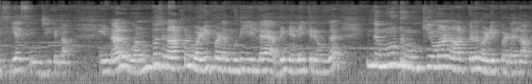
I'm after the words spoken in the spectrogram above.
ஈஸியாக செஞ்சுக்கலாம். என்னால் ஒன்பது நாட்கள் வழிபட முடியல அப்படின்னு நினைக்கிறவங்க இந்த மூன்று முக்கியமான நாட்களை வழிபடலாம்.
